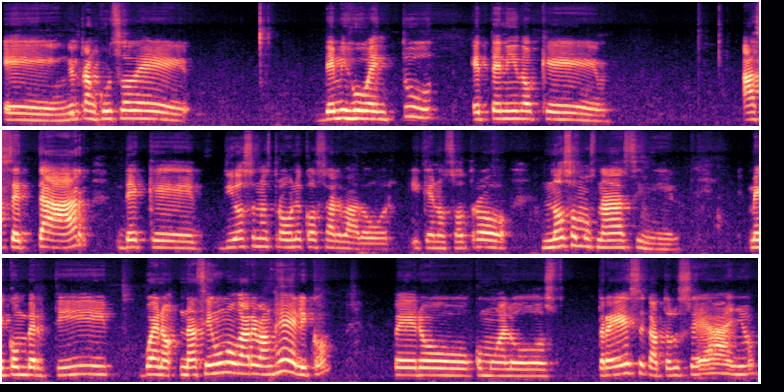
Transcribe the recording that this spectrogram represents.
en el transcurso de, de mi juventud he tenido que aceptar de que Dios es nuestro único salvador y que nosotros no somos nada sin Él. Me convertí, bueno, nací en un hogar evangélico, pero como a los 13, 14 años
